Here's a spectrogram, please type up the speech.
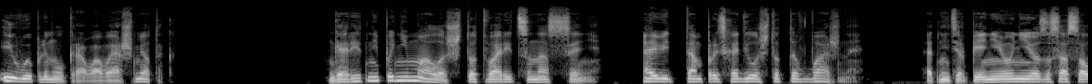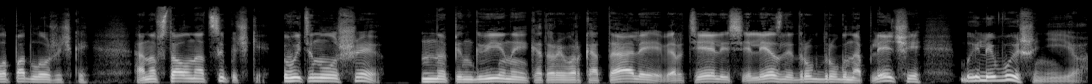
и выплюнул кровавый ошметок. Горит не понимала, что творится на сцене. А ведь там происходило что-то важное. От нетерпения у нее засосало под ложечкой. Она встала на цыпочки, вытянула шею. Но пингвины, которые воркотали, вертелись и лезли друг другу на плечи, были выше нее.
